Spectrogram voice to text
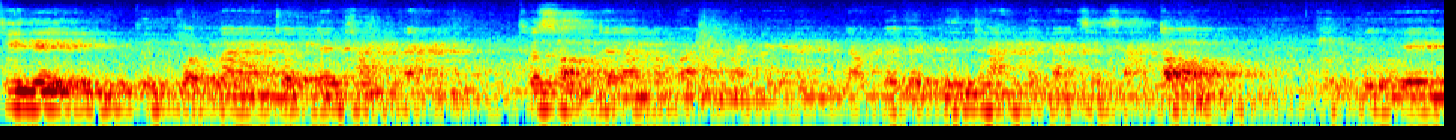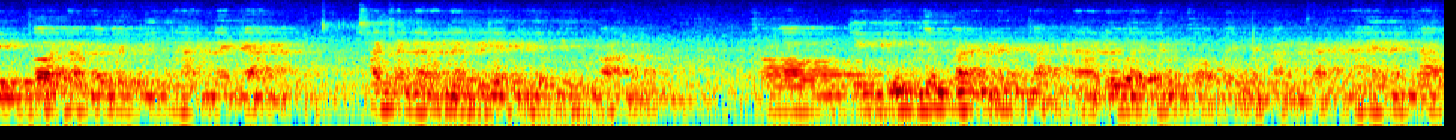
ที่ได้ฝึกฝนมาจนได้ผ่านการทดสอบได้รับรางวัลในวันนี้นะนำไปเป็นพื้นฐานในการศึกษาต่อคุณครูเองก็นำไปเป็นพื้นฐานในการพัฒนานักเรียนให้มีความพร้อมยิ่งยิ่งขึ้นไปในกาสหน้าด้วยต้องขอเป็นกำลังใจให้นะครับ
